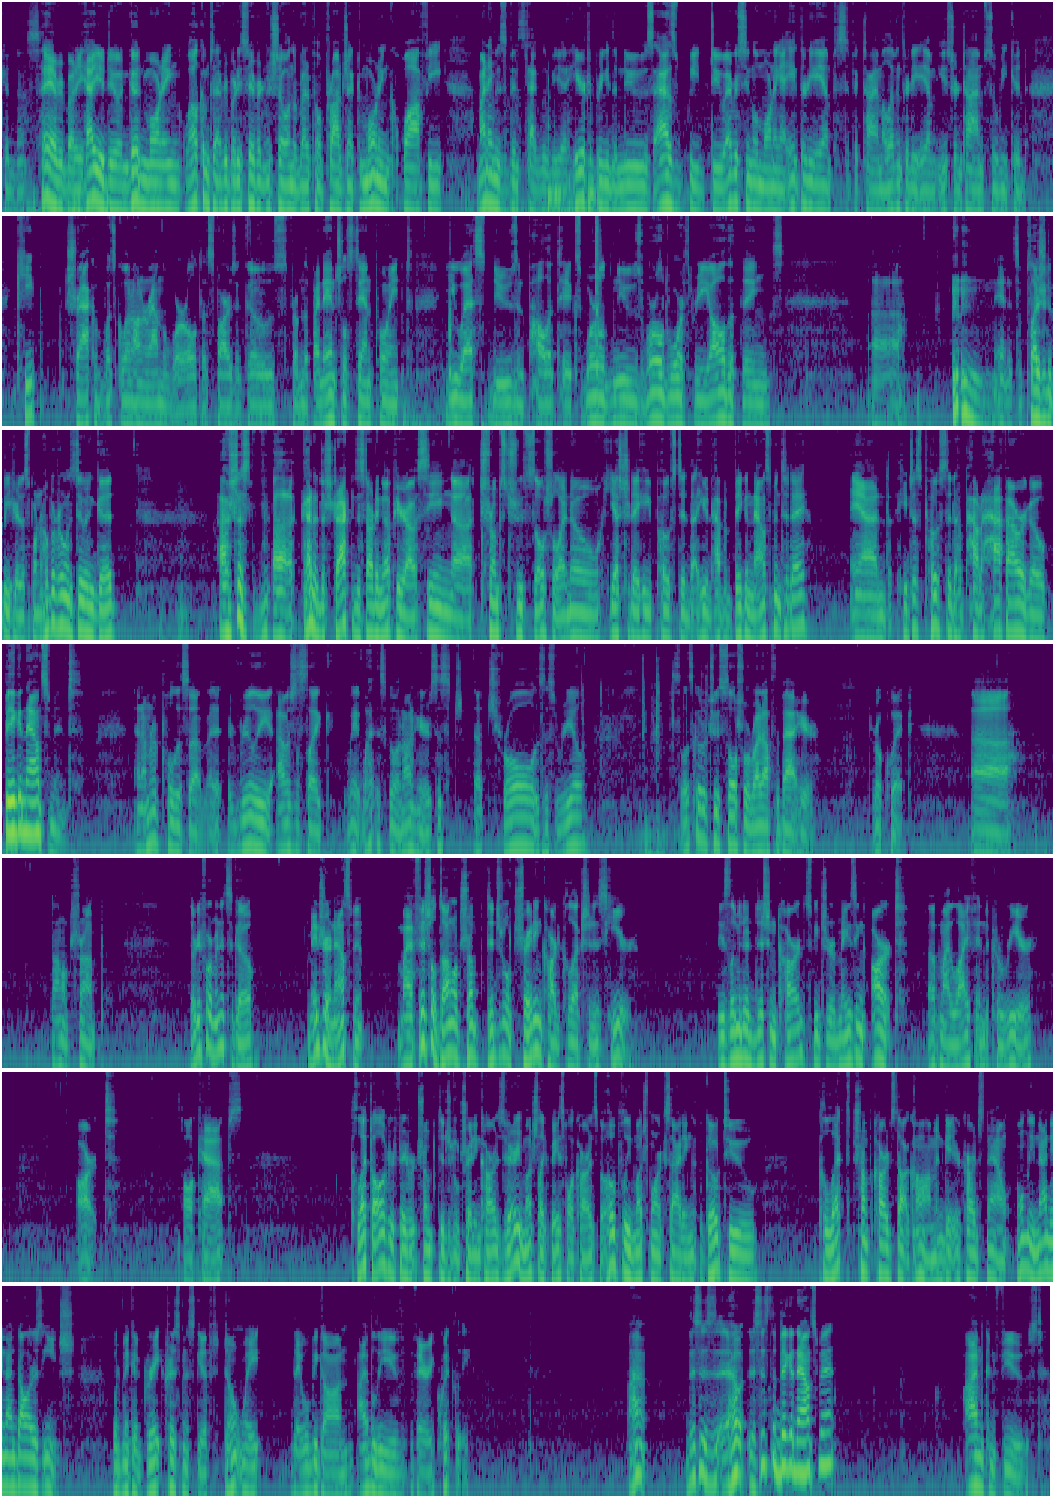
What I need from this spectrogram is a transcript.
Goodness. Hey everybody, how you doing? Good morning. Welcome to everybody's favorite new show on the Red Pill Project, Morning Coffee. My name is Vince Tagluvia, here to bring you the news as we do every single morning at 8:30 a.m. Pacific Time, 11:30 a.m. Eastern Time so we could keep track of what's going on around the world as far as it goes from the financial standpoint, US news and politics, world news, World War 3, all the things. Uh and it's a pleasure to be here this morning. Hope everyone's doing good. I was just uh, kind of distracted to starting up here. I was seeing uh, Trump's Truth Social. I know yesterday he posted that he would have a big announcement today, and he just posted about a half hour ago, big announcement. And I'm gonna pull this up. It, it really, I was just like, wait, what is going on here? Is this a troll? Is this real? So let's go to Truth Social right off the bat here, real quick. Uh, Donald Trump. 34 minutes ago, major announcement. My official Donald Trump digital trading card collection is here. These limited edition cards feature amazing art of my life and career. Art. All caps. Collect all of your favorite Trump digital trading cards, very much like baseball cards, but hopefully much more exciting. Go to collecttrumpcards.com and get your cards now. Only $99 each would make a great Christmas gift. Don't wait, they will be gone, I believe, very quickly. I this is oh, is this the big announcement? I'm confused.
